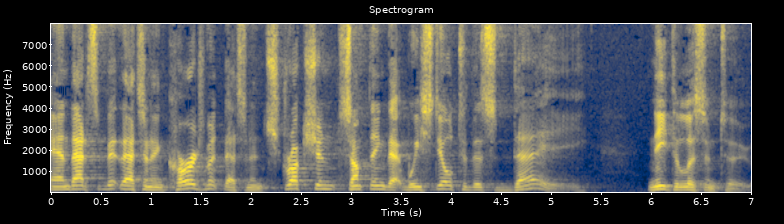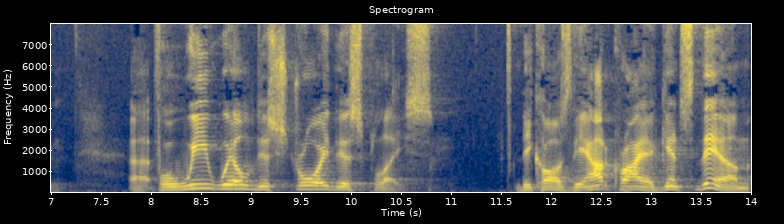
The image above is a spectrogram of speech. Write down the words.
And that's, that's an encouragement, that's an instruction, something that we still to this day need to listen to. Uh, for we will destroy this place, because the outcry against them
